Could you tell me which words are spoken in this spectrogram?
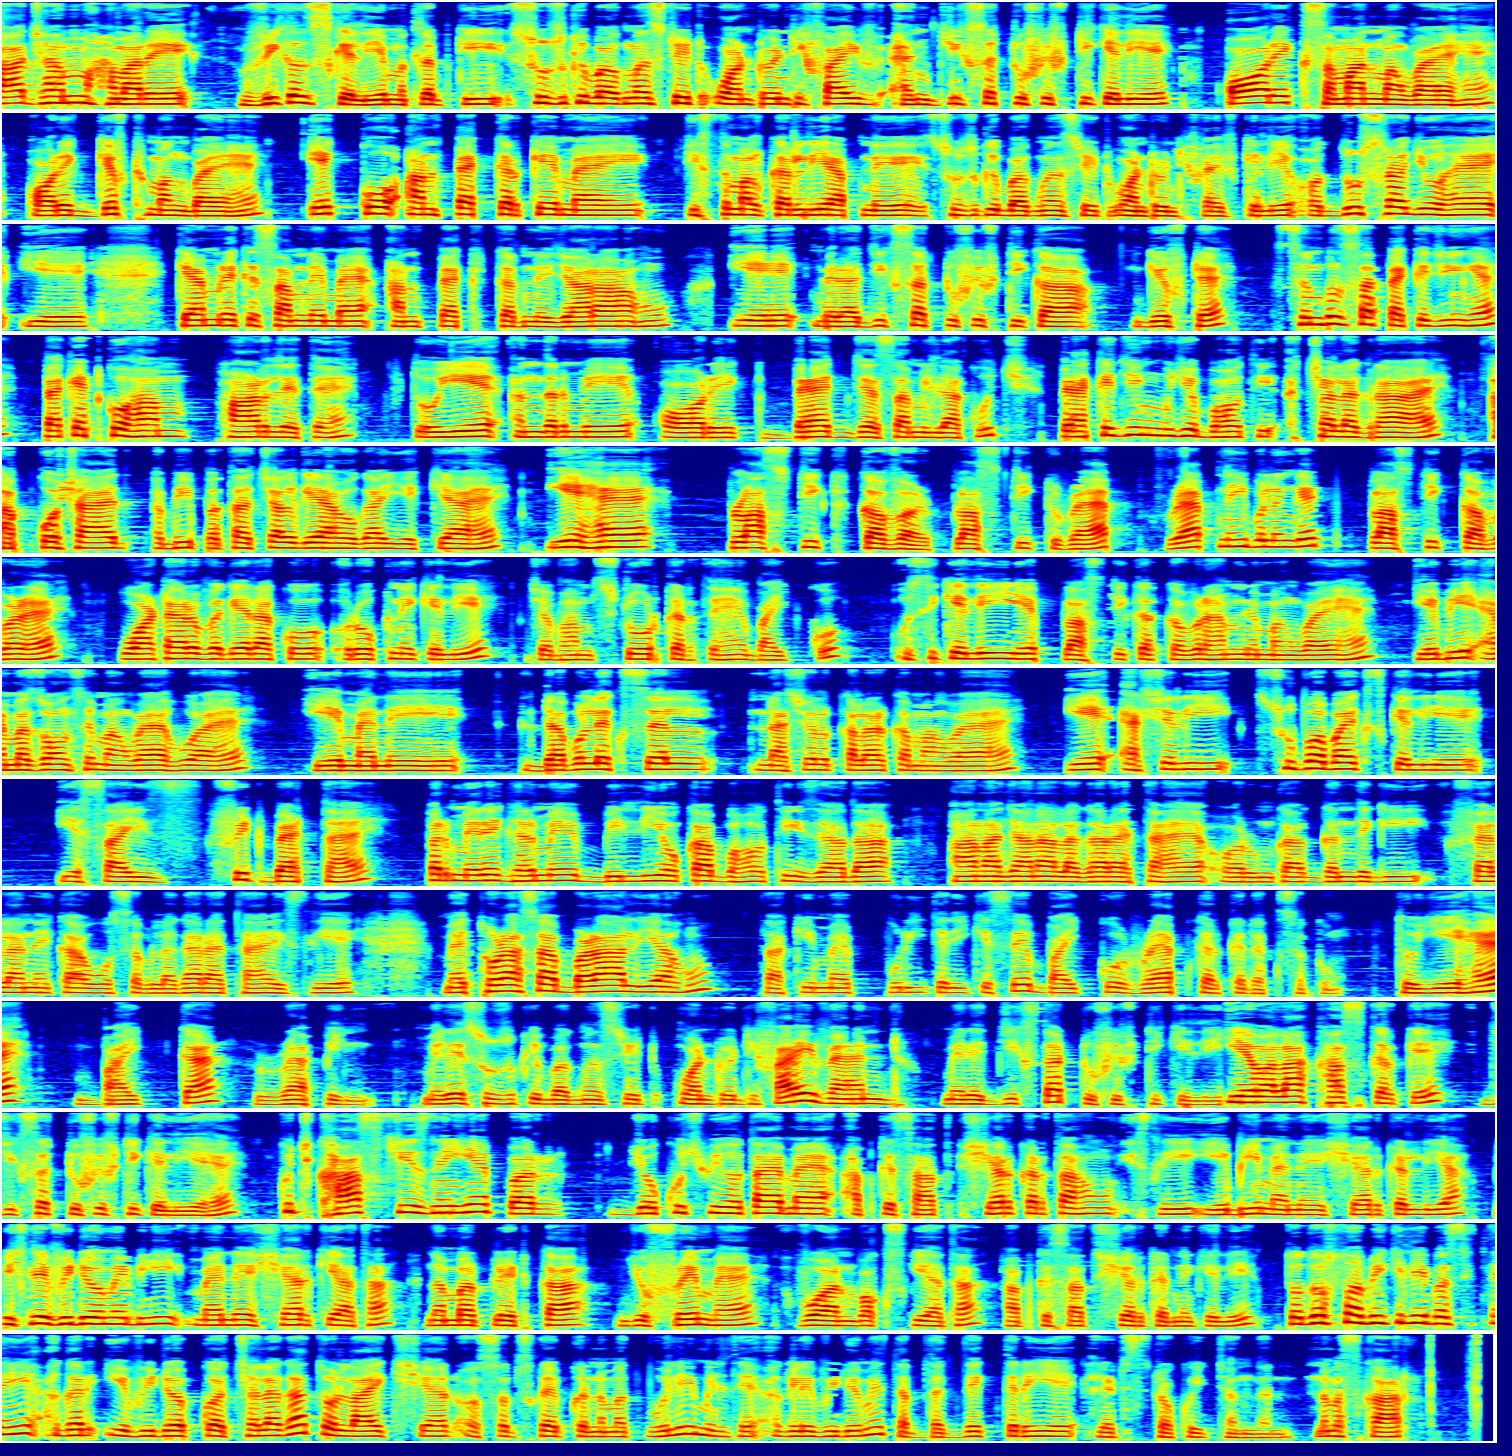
आज हम हमारे व्हीकल्स के लिए मतलब कि Suzuki Burgman Street 125 and Gixxer 250 के लिए और एक सामान मंगवाए हैं और एक गिफ्ट मंगवाए हैं। एक को अनपैक करके मैं इस्तेमाल कर लिया अपने सुजुकी बर्गमन स्ट्रीट 125 के लिए और दूसरा जो है, ये कैमरे के सामने मैं अनपैक करने जा रहा हूँ। ये मेरा जिक्सर 250 का गिफ्ट है। सिंपल सा पैकेजिंग है। पैकेट को हम फाड़ लेते हैं। तो ये अंदर में और एक बैग जैसा मिला कुछ। पैकेजिंग मुझे बहुत ही अच्छा लग रहा है। आपको शायद अभी पता चल गया होगा ये क्या है। ये है plastic cover, plastic wrap. Wrap नहीं बोलेंगे, प्लास्टिक कवर है वाटर वगैरह को रोकने के लिए जब हम स्टोर करते हैं बाइक को। उसी के लिए ये प्लास्टिक का कवर हमने मंगवाए हैं। ये भी अमेजोन से मंगवाया हुआ है। ये मैंने डबल एक्सएल नेचुरल कलर का मंगवाया है। ये एक्चुअली सुपर बाइक्स के लिए ये साइज़ फिट बैठता है। पर मेरे घर में बिल्लियों का बहुत ही ज़्यादा आना जाना लगा रहता है और उनका गंदगी फैलाने का वो सब लगा रहता है, इसलिए मैं थोड़ा सा बड़ा लिया हूँ ताकि मैं पूरी तरीके से बाइक को रैप करके रख सकूँ। तो ये है बाइक का रैपिंग मेरे सुजुकी बर्गमन स्ट्रीट 125 एंड मेरे जिक्सर 250 के लिए। ये वाला खास करके जिक्सर 250 के लिए है। कुछ खास चीज़ नहीं है पर जो कुछ भी होता है मैं आपके साथ शेयर करता हूँ, इसलिए ये भी मैंने शेयर कर लिया। पिछले वीडियो में भी मैंने शेयर किया था नंबर प्लेट का जो फ्रेम है, वो अनबॉक्स किया था आपके साथ शेयर करने के लिए। तो दोस्तों, अभी के लिए बस इतना ही। अगर ये वीडियो आपको अच्छा लगा तो लाइक शेयर और सब्सक्राइब करना मत भूलिए। मिलते हैं अगले वीडियो में। तब तक देखते रहिए। लेट्स टॉक विद चंदन नमस्कार।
